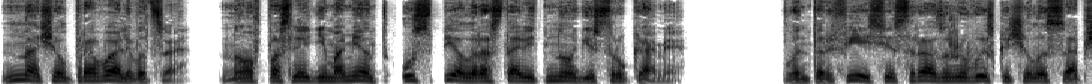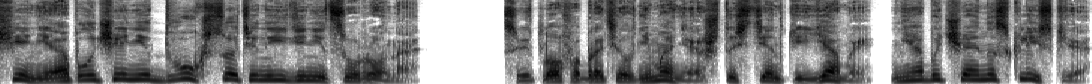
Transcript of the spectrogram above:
начал проваливаться, но в последний момент успел расставить ноги с руками. В интерфейсе сразу же выскочило сообщение о получении двух сотен единиц урона. Светлов обратил внимание, что стенки ямы необычайно склизкие.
